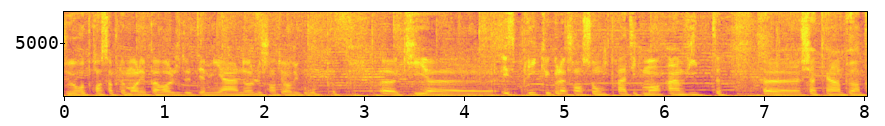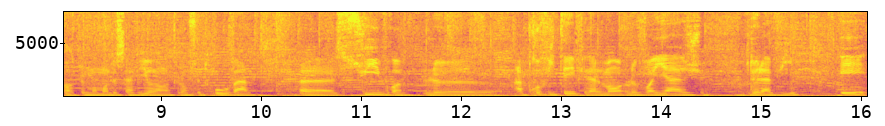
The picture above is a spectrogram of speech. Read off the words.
Je reprends simplement les paroles de Damiano, le chanteur du groupe, euh, qui euh, explique que la chanson pratiquement invite euh, chacun, peu importe le moment de sa vie dans lequel on se trouve, à suivre, à profiter finalement le voyage de la vie et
